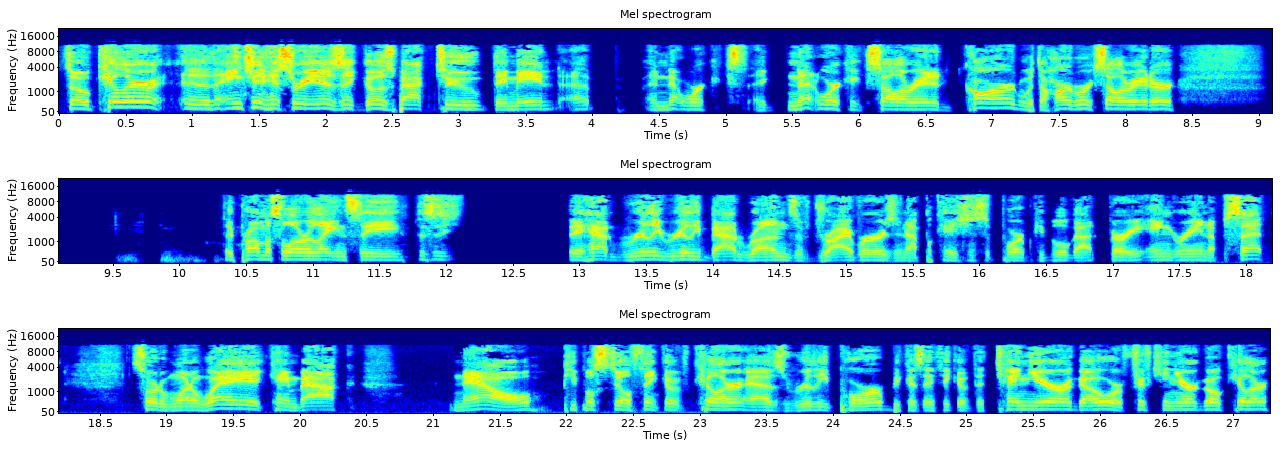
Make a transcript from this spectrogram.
So Killer, uh, the ancient history is it goes back to they made a, a network a network accelerated card with a hardware accelerator. They promised lower latency. This is they had really really bad runs of drivers and application support. People got very angry and upset. Sort of went away. It came back. Now people still think of Killer as really poor because they think of the 10 year ago or 15 year ago Killer.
